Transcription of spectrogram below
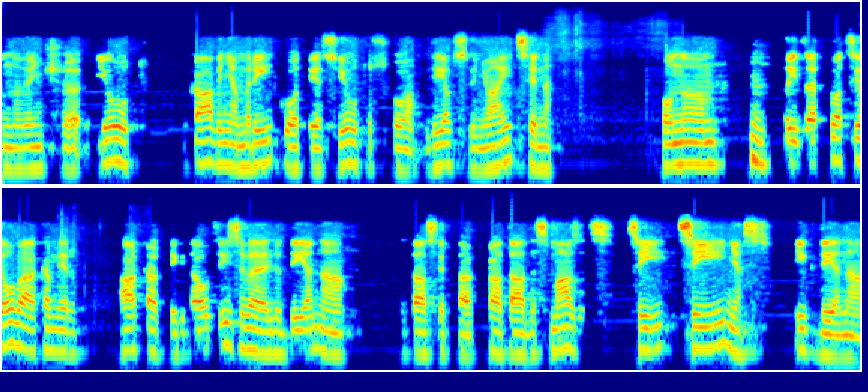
un viņš jūt, kā viņam rīkoties, jūt, uz ko Dievs viņu aicina. Un, um, līdz ar to cilvēkam ir ārkārtīgi daudz izvēļu dienā, Tās ir tā, kā tādas mazas cī, cīņas ikdienā.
